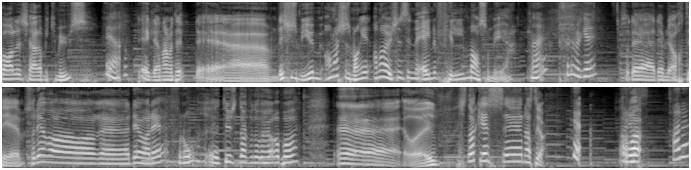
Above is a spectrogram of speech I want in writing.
uh, kjære Mikke Mus. Ja. Det gleder jeg meg til. Det det er ikke så mye Han har ikke så mange Han har jo ikke sine egne filmer så mye. Nei, så det blir gøy. Så det, det blir artig. Så det var, eh, det var det for nå. Eh, Tusen takk for at dere hører på. Eh, og snakkes neste gang. Ja. Ha det bra. Ha det.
